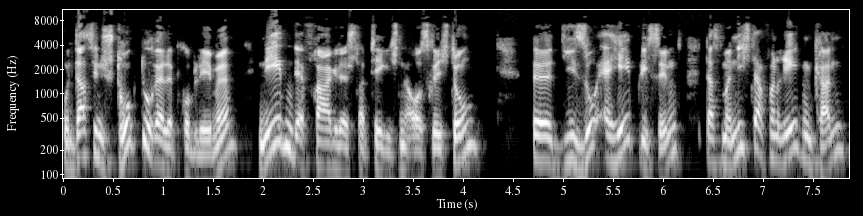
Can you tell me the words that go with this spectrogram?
Und das sind strukturelle Probleme, neben der Frage der strategischen Ausrichtung, äh, die so erheblich sind, dass man nicht davon reden kann,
